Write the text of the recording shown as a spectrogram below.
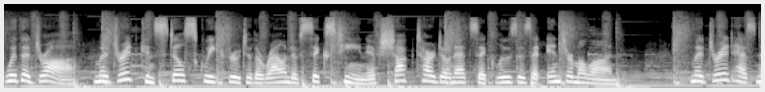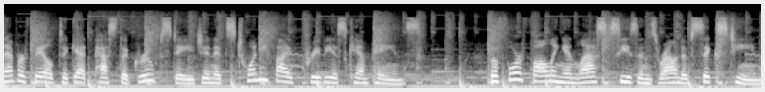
With a draw, Madrid can still squeak through to the round of 16 if Shakhtar Donetsk loses at Inter Milan. Madrid has never failed to get past the group stage in its 25 previous campaigns. Before falling in last season's round of 16,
